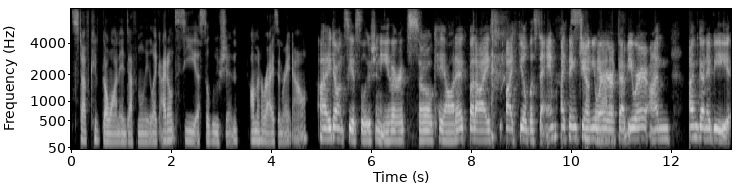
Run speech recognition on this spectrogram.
stuff could go on indefinitely. Like, I don't see a solution on the horizon right now. I don't see a solution either. It's so chaotic, but I I feel the same. I think so January chaotic. or February, I'm I'm going to be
